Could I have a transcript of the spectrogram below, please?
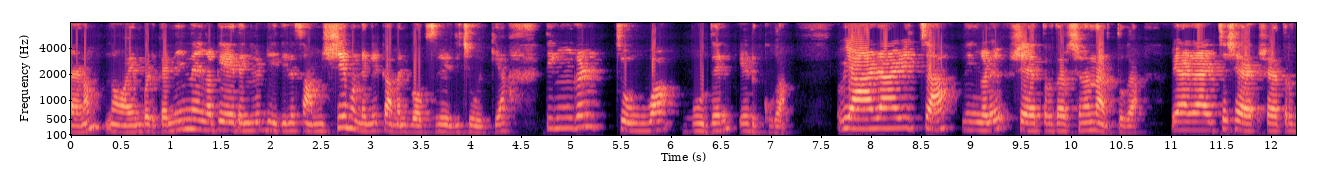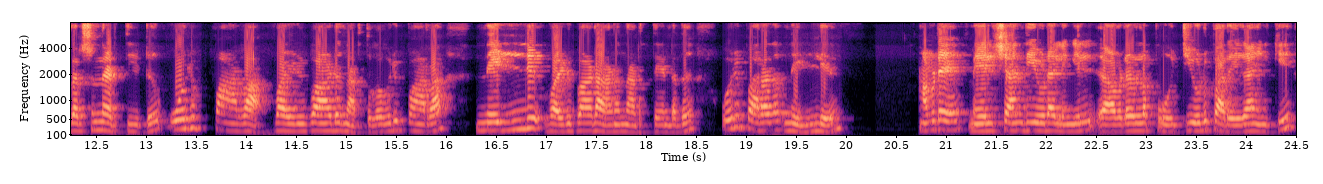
വേണം നോയമ്പ് എടുക്കാൻ. ഇനി നിങ്ങൾക്ക് ഏതെങ്കിലും രീതിയിൽ സംശയമുണ്ടെങ്കിൽ കമന്റ് ബോക്സിൽ എഴുതി ചോദിക്കുക. തിങ്കൾ ചൊവ്വ ബുധൻ എടുക്കുക. വ്യാഴാഴ്ച നിങ്ങൾ ക്ഷേത്ര ദർശനം നടത്തുക. വ്യാഴാഴ്ച ക്ഷേത്ര ദർശനം നടത്തിയിട്ട് ഒരു പറ വഴിപാട് നടത്തുക. ഒരു പറ നെല്ല് വഴിപാടാണ് നടത്തേണ്ടത്. ഒരു പറ നെല്ല് അവിടെ മേൽശാന്തിയോട് അല്ലെങ്കിൽ അവിടെയുള്ള പോറ്റിയോട് പറയുക എനിക്ക്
